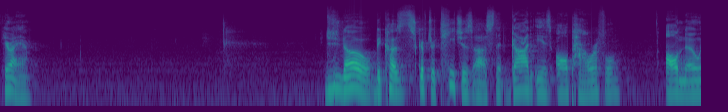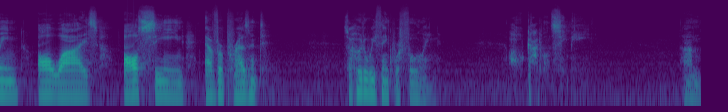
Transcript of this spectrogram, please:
Here I am. Did you know, because Scripture teaches us that God is all powerful, all knowing, all wise, all seeing, ever present? So who do we think we're fooling? Oh, God won't see me. Um,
